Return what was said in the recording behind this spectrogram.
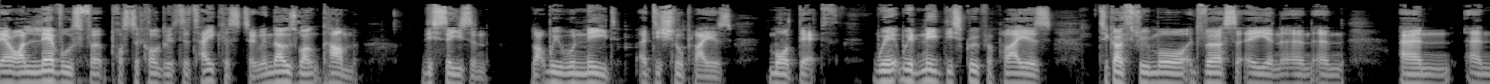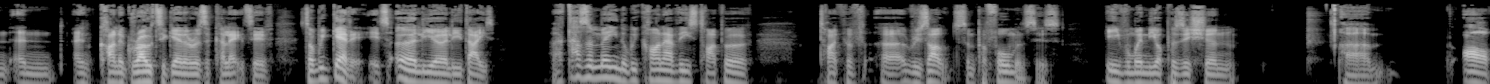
there are levels for Postecoglou to take us to, and those won't come this season. Like we will need additional players, more depth. We we'd need this group of players to go through more adversity and and and and and and, and kind of grow together as a collective. So we get it. It's early, early days. That doesn't mean that we can't have these type of type of uh, results and performances, even when the opposition um, are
